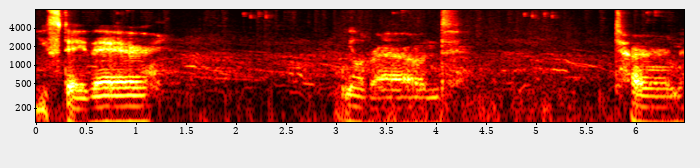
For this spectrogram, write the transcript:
You stay there. Wheel around. Turn.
